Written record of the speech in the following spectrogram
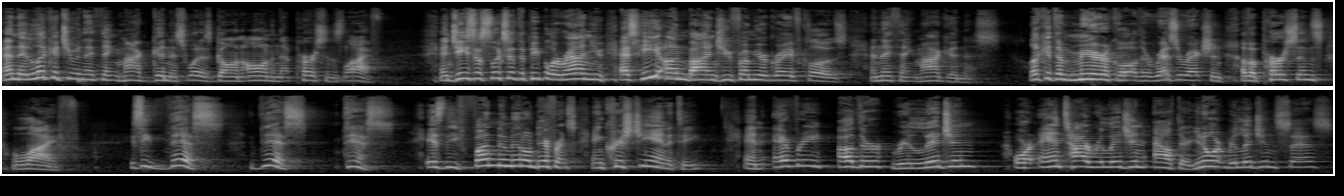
And they look at you and they think, my goodness, what has gone on in that person's life? And Jesus looks at the people around you as he unbinds you from your grave clothes. And they think, my goodness, look at the miracle of the resurrection of a person's life. You see, this, this, this is the fundamental difference in Christianity and every other religion or anti religion out there. You know what religion says?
